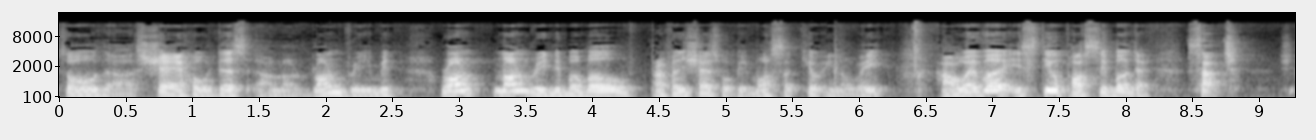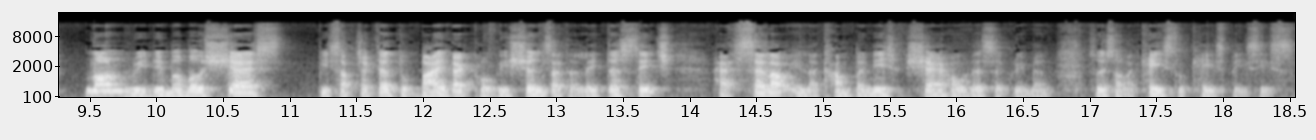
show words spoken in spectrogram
so the shareholders on a non-redeemable preference shares will be more secure in a way. However, it's still possible that such non-redeemable shares be subjected to buyback provisions at a later stage as set out in the company's shareholders agreement. So it's on a case-to-case basis.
